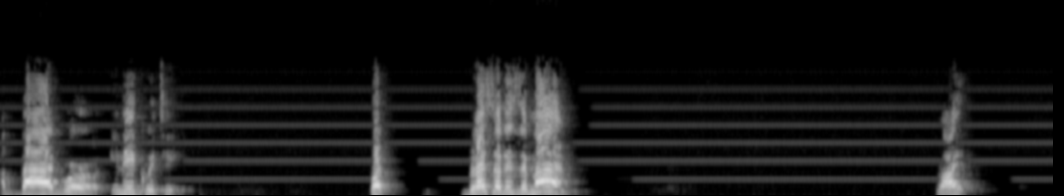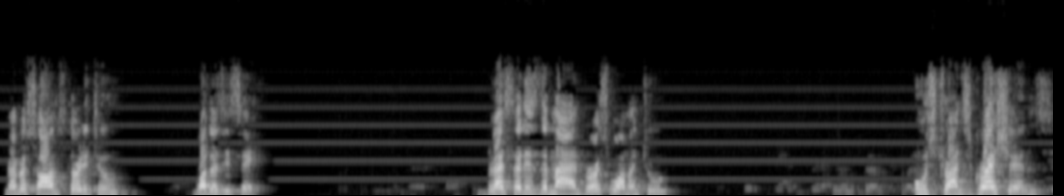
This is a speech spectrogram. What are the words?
A bad word, iniquity. But blessed is the man. Right? Remember Psalms 32? What does it say? Blessed is the man, verse 1 and 2, whose transgressions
